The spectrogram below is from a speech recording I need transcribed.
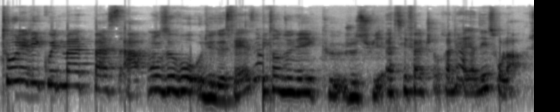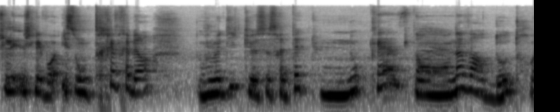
tous les liquid mat passent à 11 euros au lieu de 16. Étant donné que je suis assez fan, je suis les ils sont là, je les, je les vois. Ils sont très très bien. Donc je me dis que ce serait peut-être une occasion d'en avoir d'autres.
